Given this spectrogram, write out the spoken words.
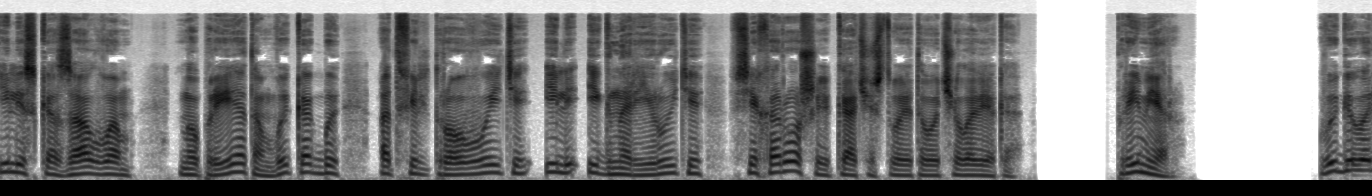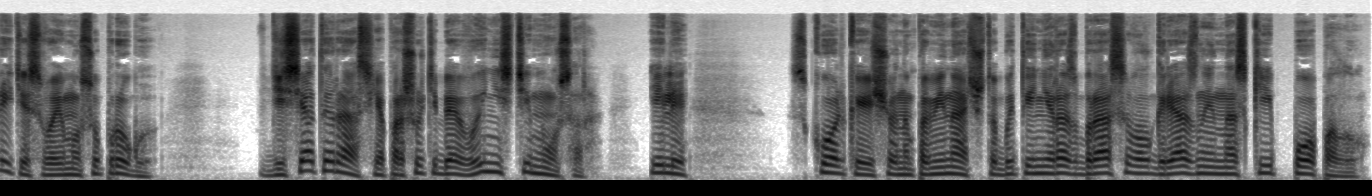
или сказал вам, но при этом вы как бы отфильтровываете или игнорируете все хорошие качества этого человека. Пример. Вы говорите своему супругу «В десятый раз я прошу тебя вынести мусор» или Сколько еще напоминать, чтобы ты не разбрасывал грязные носки по полу?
